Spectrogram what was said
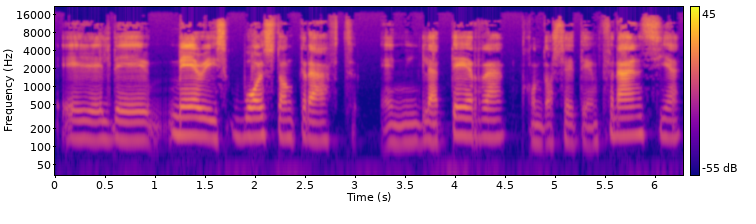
el de Mary's Wollstonecraft en Inglaterra, Condorcet en Francia,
